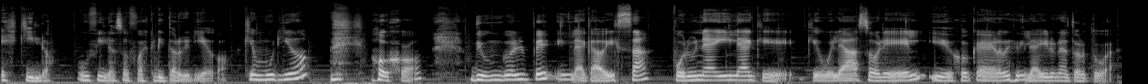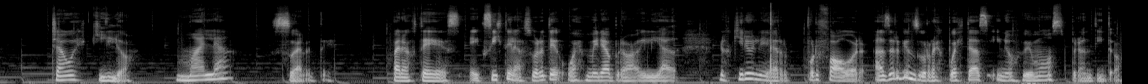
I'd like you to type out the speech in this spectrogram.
Esquilo un filósofo escritor griego, que murió, ojo, de un golpe en la cabeza por una águila que, que volaba sobre él y dejó caer desde el aire una tortuga. Chavo Esquilo, mala suerte. Para ustedes, ¿existe la suerte o es mera probabilidad? Los quiero leer, por favor, acerquen sus respuestas y nos vemos prontito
